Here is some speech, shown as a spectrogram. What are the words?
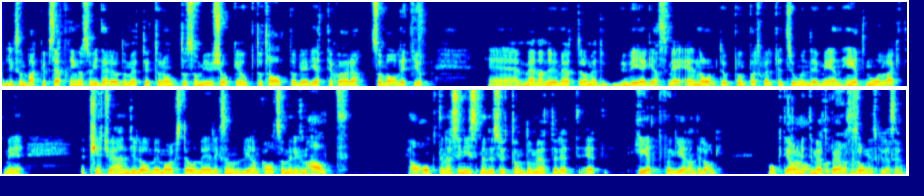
liksom backuppsättning och så vidare. Och de mötte Toronto som ju chokade ihop totalt och blev jättesköra, som vanligt ju. Eh, medan nu möter de ett Vegas med enormt uppumpat självförtroende, med en het målvakt, med Pietrangelo, med Mark Stone, med liksom William Karlsson, med liksom allt. Ja, och den här cynismen dessutom. De möter ett, ett helt fungerande lag. Och det har de inte mött på hela säsongen skulle jag säga.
